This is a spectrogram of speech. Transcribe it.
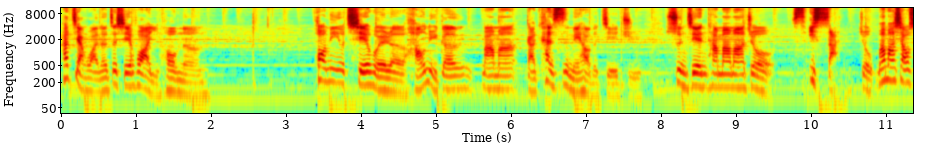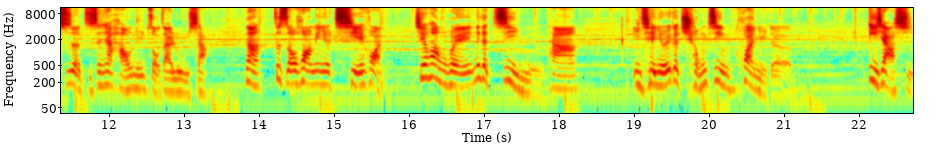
他讲完了这些话以后呢，画面又切回了好女跟妈妈感看似美好的结局。瞬间，他妈妈就一闪，就妈妈消失了，只剩下好女走在路上。那这时候画面又切换了，切换回那个继母，她以前有一个穷尽坏女的。地下室，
